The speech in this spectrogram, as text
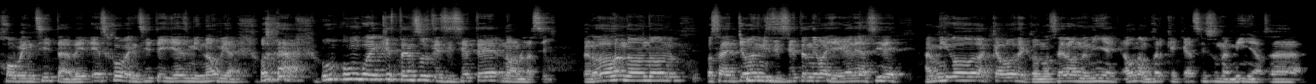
jovencita, de es jovencita y es mi novia. O sea, un, güey que está en sus 17 no habla así. Perdón, no, no. O sea, yo en mis 17 no iba a llegar y así de, amigo, acabo de conocer a una niña, a una mujer que casi es una niña, o sea.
